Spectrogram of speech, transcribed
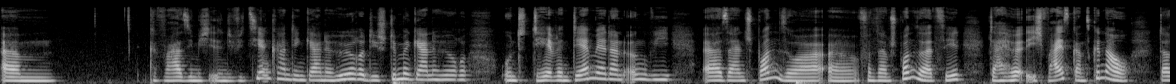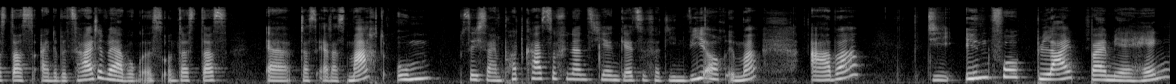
ähm, quasi mich identifizieren kann, den gerne höre, die Stimme gerne höre und der, wenn der mir dann irgendwie äh, seinen Sponsor äh, von seinem Sponsor erzählt, da höre ich weiß ganz genau, dass das eine bezahlte Werbung ist und dass das er, dass er das macht, um sich seinen Podcast zu finanzieren, Geld zu verdienen, wie auch immer. Aber die Info bleibt bei mir hängen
